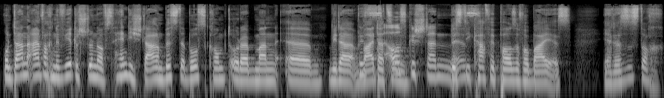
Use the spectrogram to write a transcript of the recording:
Und dann einfach eine Viertelstunde aufs Handy starren, bis der Bus kommt oder man äh, wieder bis weiter zum, ausgestanden bis ist. die Kaffeepause vorbei ist. Ja, das ist doch.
